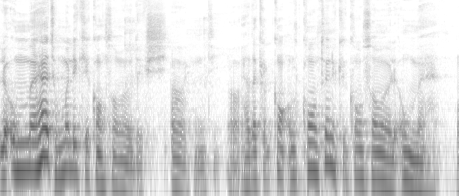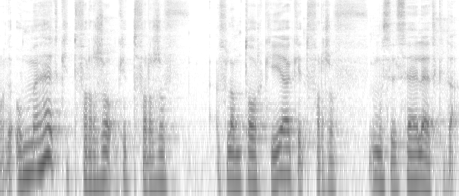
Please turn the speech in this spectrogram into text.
الامهات هما اللي كيكونسوميو داك الشيء. فهمتي. هذاك ال con- ال contenu كيكونسوميو الامهات الامهات كيتفرجوا كيتفرجوا في افلام تركيه كيتفرجوا في مسلسلات كذا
